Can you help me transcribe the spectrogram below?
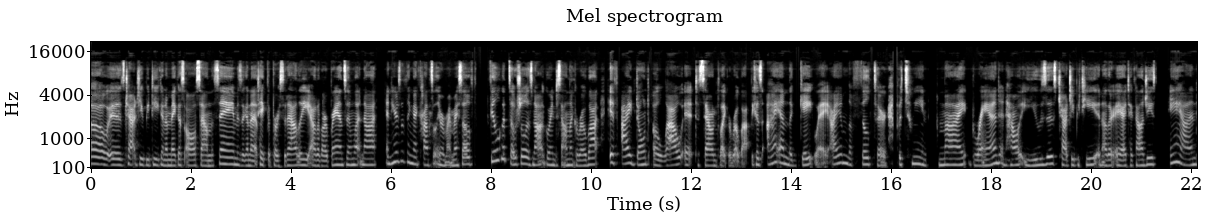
oh, is ChatGPT going to make us all sound the same? Is it going to take the personality out of our brands and whatnot? And here's the thing I constantly remind myself Feel Good Social is not going to sound like a robot if I don't allow it to sound like a robot because I am the gateway. I am the filter between my brand and how it uses ChatGPT and other AI technologies and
